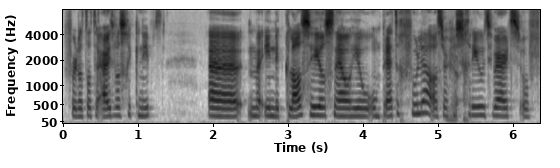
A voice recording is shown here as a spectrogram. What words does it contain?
voordat dat eruit was geknipt. Eh, me in de klas heel snel heel onprettig voelen als er Ja. geschreeuwd werd of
